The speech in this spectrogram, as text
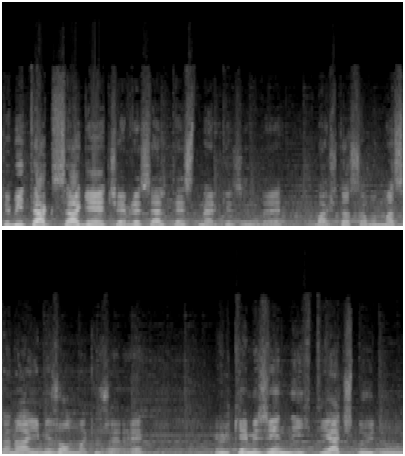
TÜBİTAK SAGE Çevresel Test Merkezi'nde başta savunma sanayimiz olmak üzere ülkemizin ihtiyaç duyduğu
